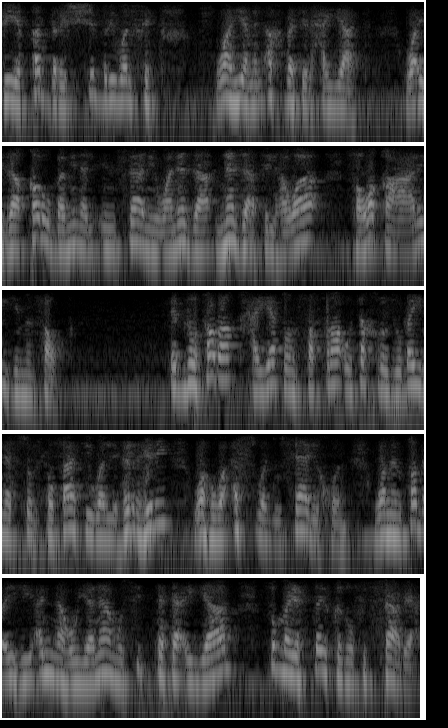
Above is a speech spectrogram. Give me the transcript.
في قدر الشبر والفتر وهي من أخبث الحيات. وإذا قرب من الإنسان ونزى نزى في الهواء فوقع عليه من فوق. ابن طبق حية صفراء تخرج بين السلحفاة والهرهر وهو أسود سالخ ومن طبعه أنه ينام ستة أيام ثم يستيقظ في السابع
